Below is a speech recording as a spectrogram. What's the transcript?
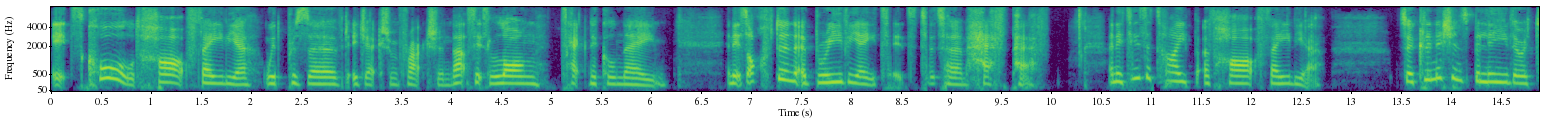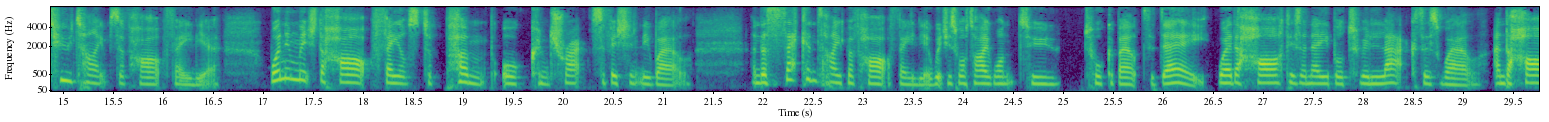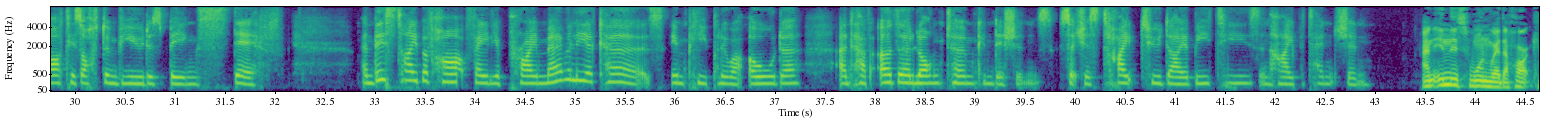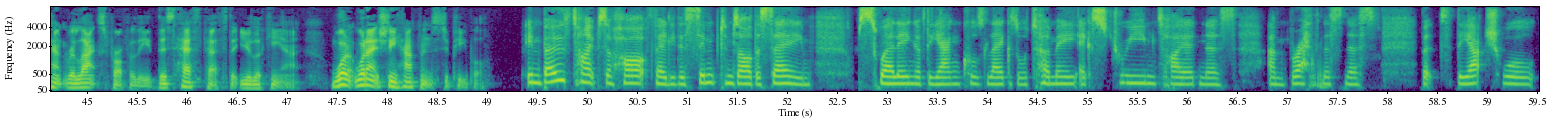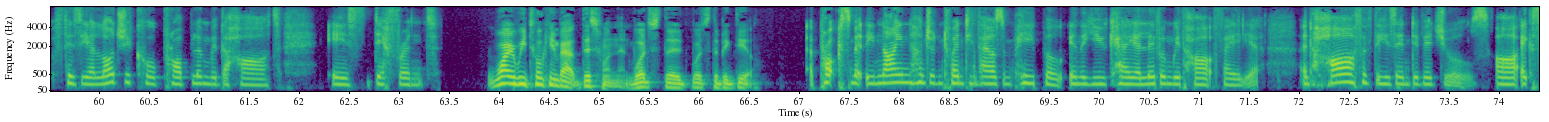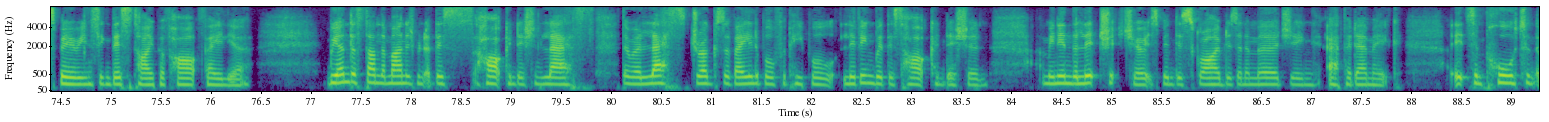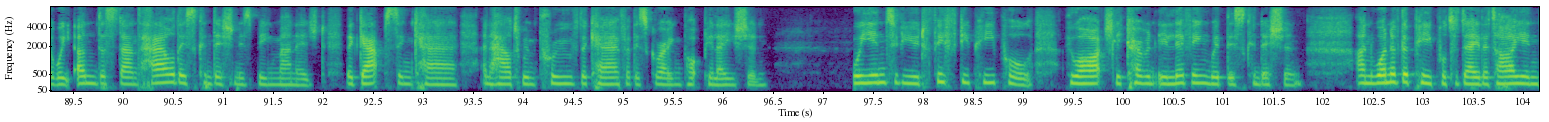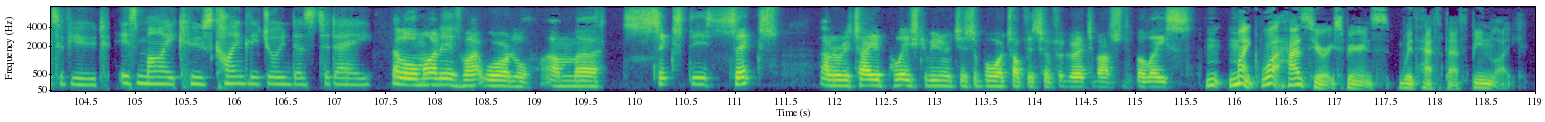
It's called heart failure with preserved ejection fraction. That's its long technical name. And it's often abbreviated to the term HFpEF. And it is a type of heart failure. So clinicians believe there are two types of heart failure one in which the heart fails to pump or contract sufficiently well. And the second type of heart failure, which is what I want to talk about today, where the heart is unable to relax as well, and the heart is often viewed as being stiff. And this type of heart failure primarily occurs in people who are older and have other long term conditions, such as type 2 diabetes and hypertension. And in this one where the heart can't relax properly, this HFpEF that you're looking at, what, what actually happens to people? In both types of heart failure, the symptoms are the same swelling of the ankles, legs, or tummy, extreme tiredness, and breathlessness. But the actual physiological problem with the heart is different. Why are we talking about this one then? What's the, what's the big deal? approximately 920,000 people in the UK are living with heart failure, and half of these individuals are experiencing this type of heart failure we understand the management of this heart condition less. There are less drugs available for people living with this heart condition. I mean, in the literature, it's been described as an emerging epidemic. It's important that we understand how this condition is being managed, the gaps in care, and how to improve the care for this growing population we interviewed 50 people who are actually currently living with this condition. And one of the people today that I interviewed is Mike, who's kindly joined us today. Hello, my name is Mike Wardle. I'm uh, 66 and a retired police community support officer for Greater Manchester Police. M- Mike, what has your experience with HFpEF been like?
